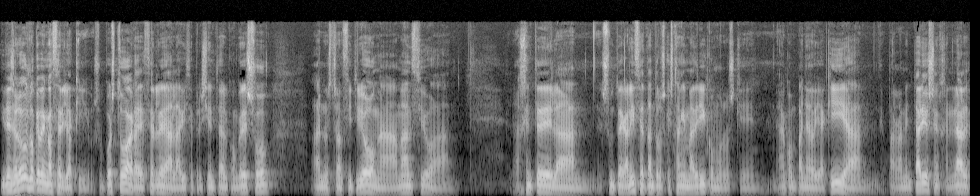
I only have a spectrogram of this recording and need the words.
Y desde luego es lo que vengo a hacer yo aquí. Por supuesto, agradecerle a la vicepresidenta del Congreso, a nuestro anfitrión, a Amancio, a la gente de la Junta de Galicia, tanto los que están en Madrid como los que me han acompañado hoy aquí, a parlamentarios en general,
